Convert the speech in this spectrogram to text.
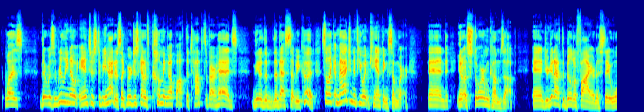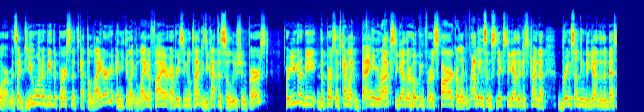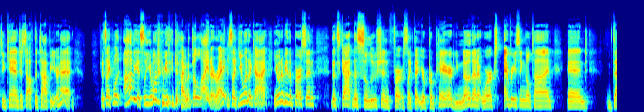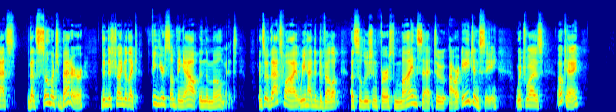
was there was really no answers to be had. It was like we were just kind of coming up off the tops of our heads, you know, the, the best that we could. So like imagine if you went camping somewhere and, you know, a storm comes up and you're gonna have to build a fire to stay warm. It's like, do you want to be the person that's got the lighter and you can like light a fire every single time because you got the solution first? Or are you gonna be the person that's kind of like banging rocks together, hoping for a spark, or like rubbing some sticks together, just trying to bring something together the best you can just off the top of your head? It's like, well, obviously you want to be the guy with the lighter, right? It's like you want a guy, you want to be the person that's got the solution first, like that you're prepared, you know that it works every single time, and that's that's so much better than just trying to like figure something out in the moment. And so that's why we had to develop a solution first mindset to our agency, which was okay,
